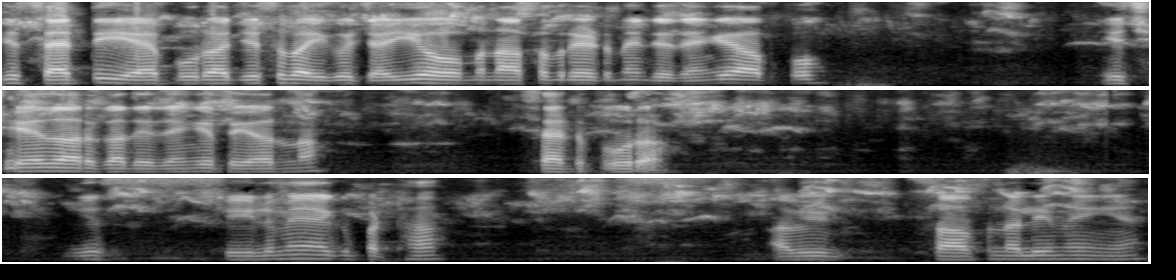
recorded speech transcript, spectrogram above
ये सेट ही है पूरा, जिस भाई को चाहिए हो मुनासिब रेट में दे देंगे आपको। ये छह हज़ार का दे देंगे पेयर ना सेट पूरा। ये सील में एक पट्ठा अभी साफ़ नली में ही है।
